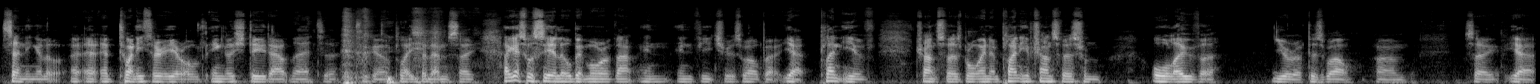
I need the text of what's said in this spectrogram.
sending a little a 23 year old English dude out there to, to go and play for them. So I guess we'll see a little bit more of that in in future as well. But yeah, plenty of transfers brought in, and plenty of transfers from all over Europe as well. Um, so yeah,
